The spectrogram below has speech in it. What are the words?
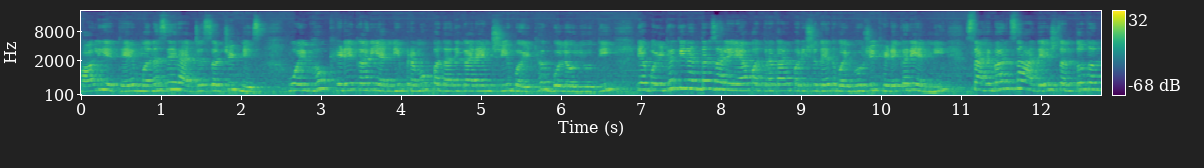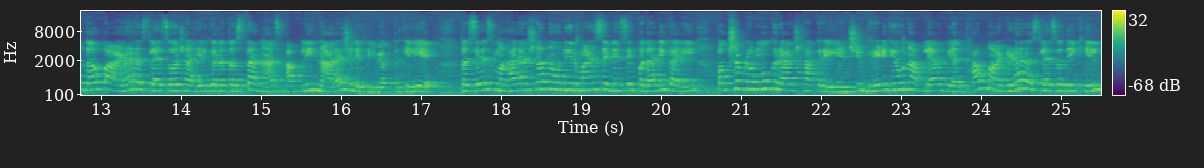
हॉल येथे मनसे राज्य सरचिटणीस वैभव खेडेकर यांनी प्रमुख पदाधिकाऱ्यांची बैठक बोलवली होती. या बैठकीनंतर झालेल्या पत्रकार परिषदेत वैभवजी खेडेकर यांनी साहेबांचा आदेश तंतोतंत पाळणार असल्याचं जाहीर करत असतानाच आपली नाराजी देखील व्यक्त केली आहे. तसेच महाराष्ट्र नवनिर्माण सेनेचे पदाधिकारी पक्षप्रमुख राज ठाकरे यांची भेट घेऊन आपल्या व्यथा मांडणार असल्याचं देखील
